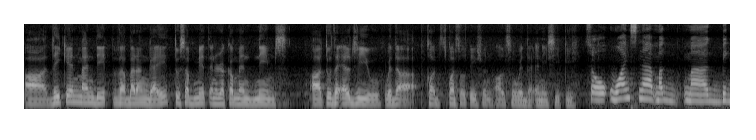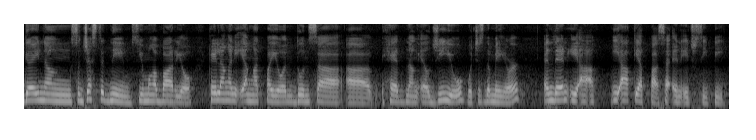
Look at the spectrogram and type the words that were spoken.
uh, they can mandate the barangay to submit and recommend names uh, to the LGU with the cons- consultation also with the NACP. So, once na mag, magbigay ng suggested names yung mga baryo, kailangan iangat pa yon dun sa ah, head ng LGU, which is the mayor, and then ia iakyat pa sa NHCP.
